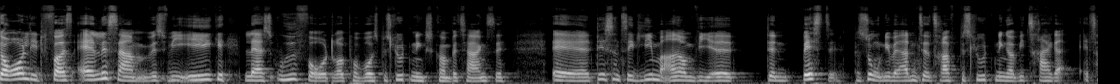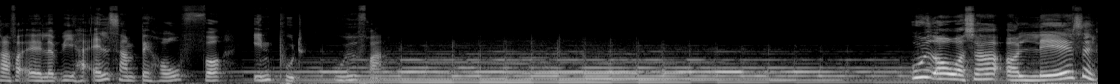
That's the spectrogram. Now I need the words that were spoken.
dårligt for os alle sammen, hvis vi ikke lader os udfordre på vores beslutningskompetence. Øh, det er sådan set lige meget, om vi er den bedste person i verden til at træffe beslutninger. Vi, trækker, træffer, eller vi har alle sammen behov for input udefra. Udover så at læse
